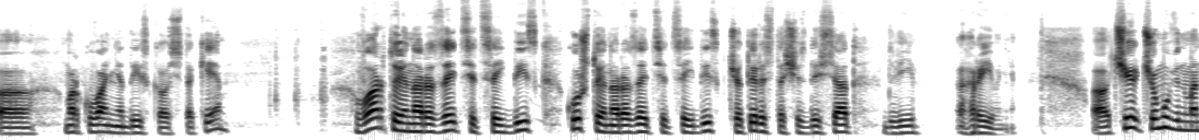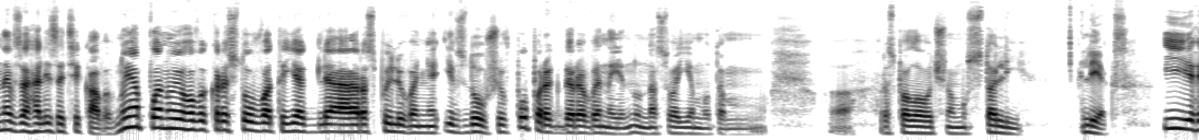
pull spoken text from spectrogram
Е, Маркування диска ось таке. Вартує на розетці цей диск, коштує на розетці цей диск 462 гривні. Чи, чому він мене взагалі зацікавив? Ну, я планую його використовувати як для розпилювання і вздовж і впоперек деревини, ну, на своєму там а, розпиловочному столі Lex. І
